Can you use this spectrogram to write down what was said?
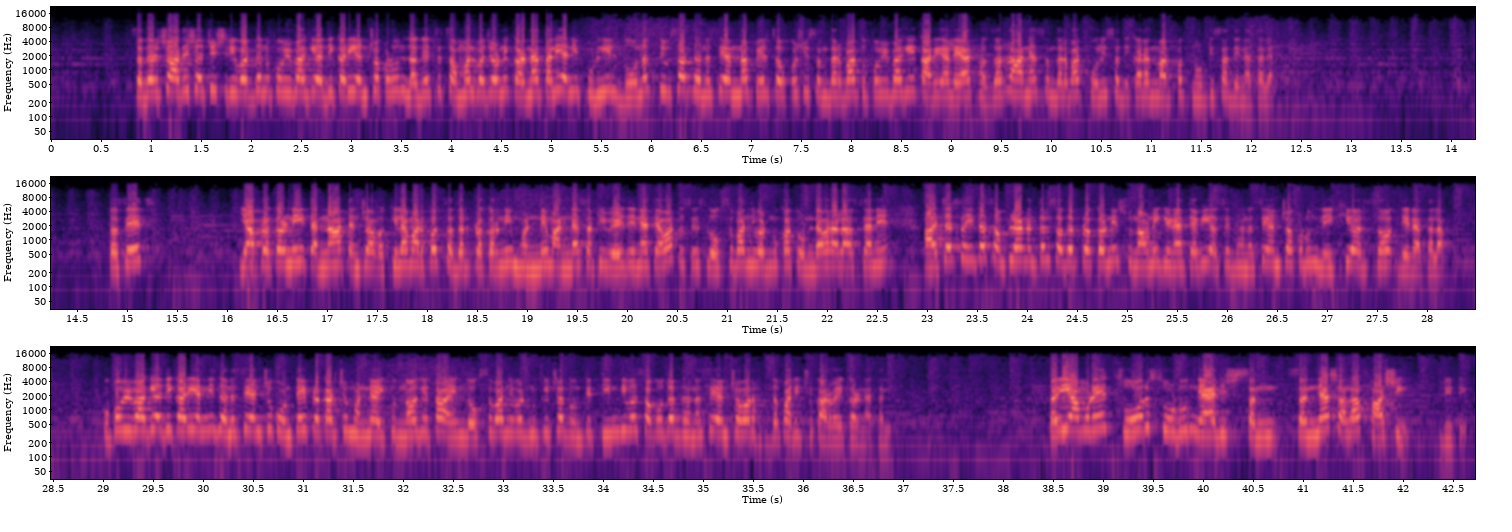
सदरच्या आदेशाची श्रीवर्धन उपविभागीय अधिकारी यांच्याकडून लगेचच अंमलबजावणी करण्यात आली आणि पुढील दोनच दिवसात धनसे यांना फेर चौकशी संदर्भात उपविभागीय कार्यालयात हजर राहण्यासंदर्भात पोलीस अधिकाऱ्यांमार्फत नोटिसा देण्यात आल्या. तसेच या प्रकरणी त्यांना त्यांच्या वकिलामार्फत सदर प्रकरणी म्हणणे मांडण्यासाठी वेळ देण्यात यावा तसेच लोकसभा निवडणुका तोंडावर आला असल्याने आचारसंहिता संपल्यानंतर सदर प्रकरणी सुनावणी घेण्यात यावी असे धनसे यांच्याकडून लेखी अर्ज देण्यात आला. उपविभागीय अधिकारी यांनी धनसे यांचे कोणत्याही प्रकारचे म्हणणे ऐकून न घेता ऐन लोकसभा निवडणुकीच्या दोन ते तीन दिवस अगोदर धनसे यांच्यावर हद्दपारीची कारवाई करण्यात आली. तरी यामुळे चोर सोडून न्यायाधीश सं- संन्याशाला फाशी रिटेक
